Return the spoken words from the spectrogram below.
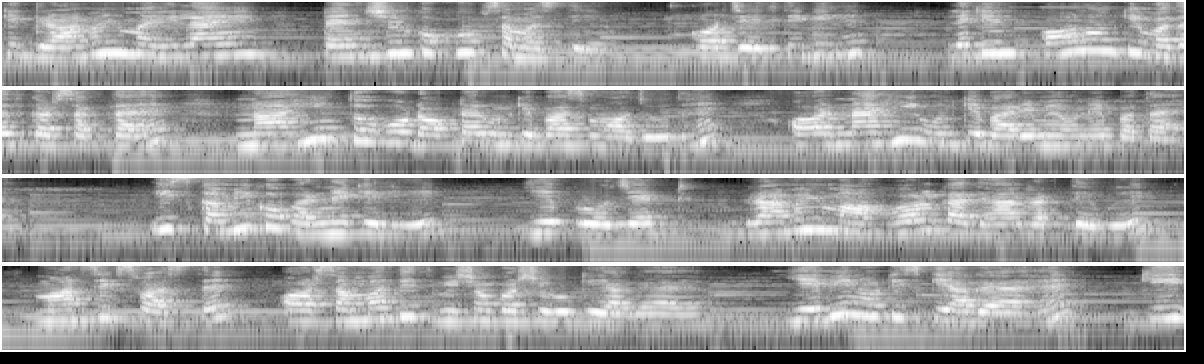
कि ग्रामीण महिलाएँ टेंशन को खूब समझती हैं और झेलती भी हैं। लेकिन कौन उनकी मदद कर सकता है? ना ही तो वो डॉक्टर उनके पास मौजूद हैं। और ना ही उनके बारे में उन्हें पता है। इस कमी को भरने के लिए ये प्रोजेक्ट ग्रामीण माहौल का ध्यान रखते हुए मानसिक स्वास्थ्य और संबंधित विषयों पर शुरू किया गया है। ये भी नोटिस किया गया है कि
